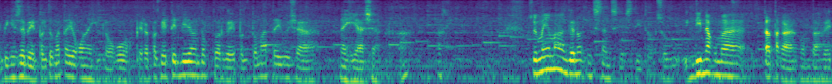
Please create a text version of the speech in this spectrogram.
ibig sabihin, pag tumatayo ko, nahihilo ko. Pero pag intindi ng doktor, kaya pag tumatayo siya, nahihiya siya. Ha? So, may mga ganong instances dito. So, hindi na ako matataka kung bakit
